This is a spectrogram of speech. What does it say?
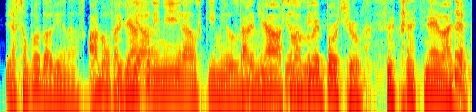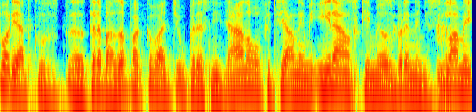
Ja som povedal iránsky. Ano, oficiálnymi ja som, iránskymi ozbrojenými Tak ja silami. som zle počul. Nevadí. To je v poriadku. Treba zopakovať, upresniť. Áno, oficiálnymi iránskymi ozbrojenými silami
